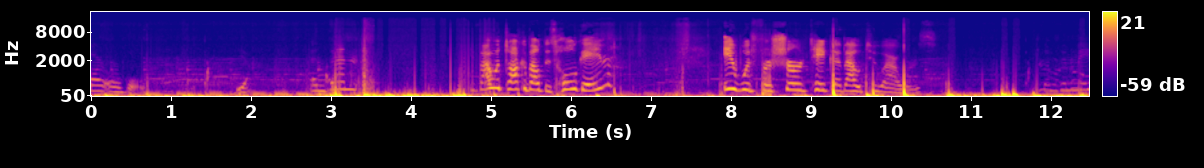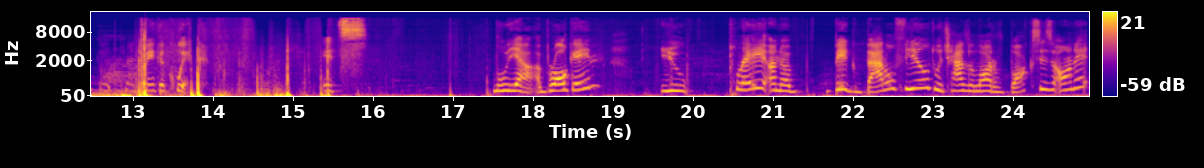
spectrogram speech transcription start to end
or Bull. Yeah. And then, if I would talk about this whole game, it would for sure take about two hours. So I'm gonna make it, try to make it quick. It's, well, yeah, a brawl game. You play on a big battlefield which has a lot of boxes on it,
